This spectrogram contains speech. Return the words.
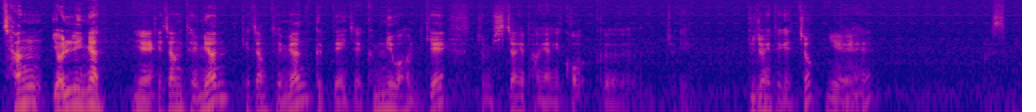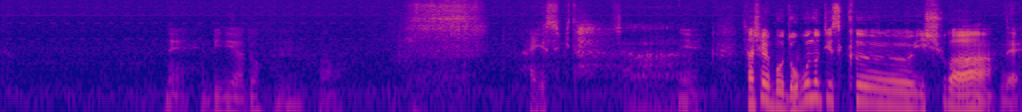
장 열리면 예, 개장되면 개장되면 그때 이제 금리와 함께 좀 시장의 방향이 거, 그 저기 규정이 되겠죠? 예. 네. 그렇습니다. 네, 엔비디아도 음. 어, 알겠습니다. 자, 예, 사실 뭐 노보노 디스크 이슈가 네,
